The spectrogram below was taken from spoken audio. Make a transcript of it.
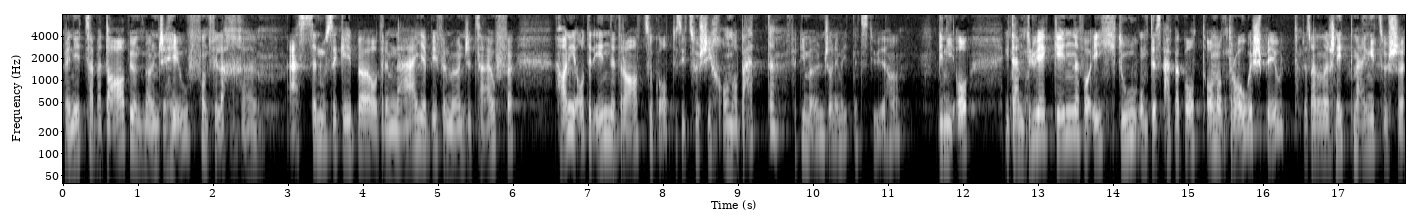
wenn ich jetzt eben da bin und Menschen helfe und vielleicht äh, Essen rausgebe oder im Nähen bin, für Menschen zu helfen, habe ich auch den inneren Draht zu Gott, dass ich zwischendurch auch noch beten für die Menschen, die ich mit ihnen zu tun habe. Bin ich auch in diesem Dreieck von ich, du und dass eben Gott auch noch die Rolle spielt. Das wäre eine Schnittmenge zwischen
